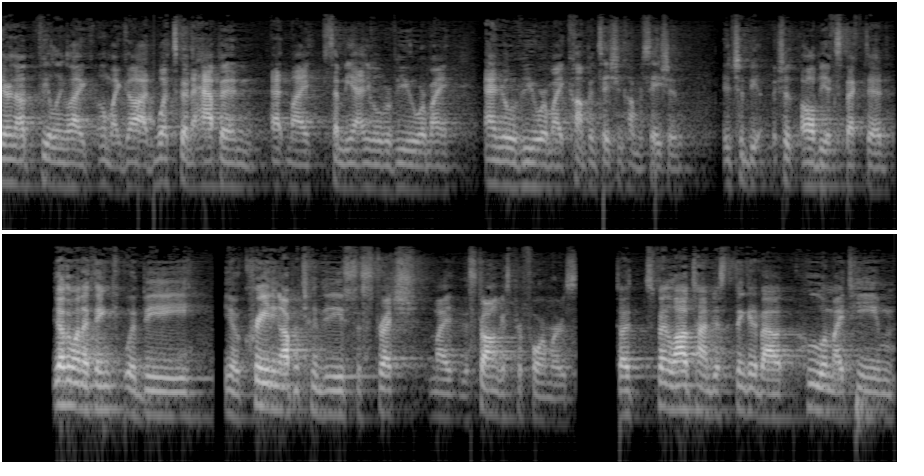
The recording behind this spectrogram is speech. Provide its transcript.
they're not feeling like, oh my God, what's going to happen at my semi annual review or my annual review or my compensation conversation. It should, be, it should all be expected. The other one I think would be you know, creating opportunities to stretch my, the strongest performers. So I spent a lot of time just thinking about who on my team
